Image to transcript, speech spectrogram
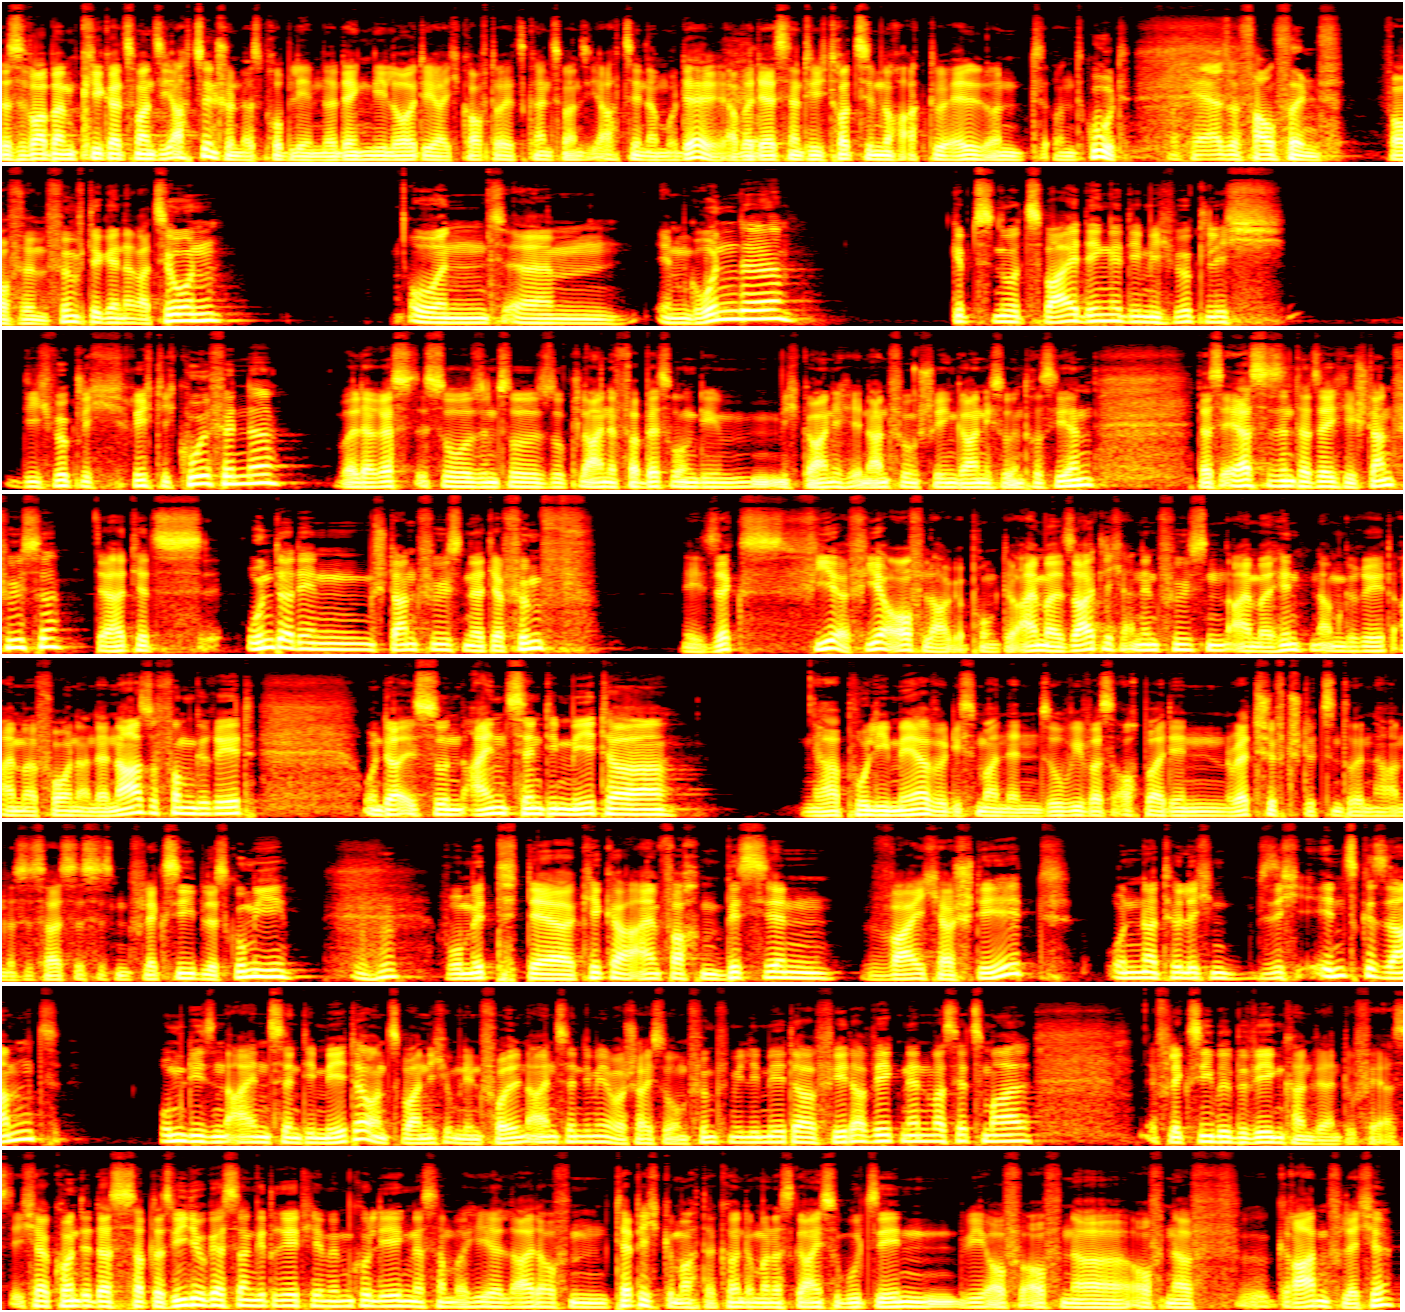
Das war beim Kicker 2018 schon das Problem. Da denken die Leute, ja, ich kaufe doch jetzt kein 2018er Modell, aber der ist natürlich trotzdem noch aktuell und, und gut. Okay, also V5. V5, fünfte Generation. Und ähm, im Grunde gibt es nur zwei Dinge, die mich wirklich, die ich wirklich richtig cool finde. weil der Rest ist so, sind so, so kleine Verbesserungen, die mich gar nicht, in Anführungsstrichen, gar nicht so interessieren. Das erste sind tatsächlich die Standfüße. Der hat jetzt unter den Standfüßen, der hat ja fünf, nee, sechs, vier, vier Auflagepunkte. Einmal seitlich an den Füßen, einmal hinten am Gerät, einmal vorne an der Nase vom Gerät. Und da ist so ein ein Zentimeter, ja, Polymer würde ich es mal nennen, so wie wir es auch bei den Redshift-Stützen drin haben. Das heißt, es ist ein flexibles Gummi, mhm. womit der Kicker einfach ein bisschen weicher steht und natürlich sich insgesamt um diesen einen Zentimeter, und zwar nicht um den vollen einen Zentimeter, wahrscheinlich so um fünf Millimeter Federweg nennen wir es jetzt mal, flexibel bewegen kann, während du fährst. Ich konnte das, habe das Video gestern gedreht hier mit dem Kollegen, das haben wir hier leider auf dem Teppich gemacht, da konnte man das gar nicht so gut sehen wie auf, auf einer, auf einer geraden Fläche.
